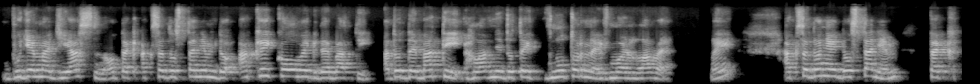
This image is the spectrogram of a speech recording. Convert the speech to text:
budem mať jasno, tak ak sa dostanem do akejkoľvek debaty, a do debaty hlavne do tej vnútornej v mojej hlave, ne? ak sa do nej dostanem, tak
